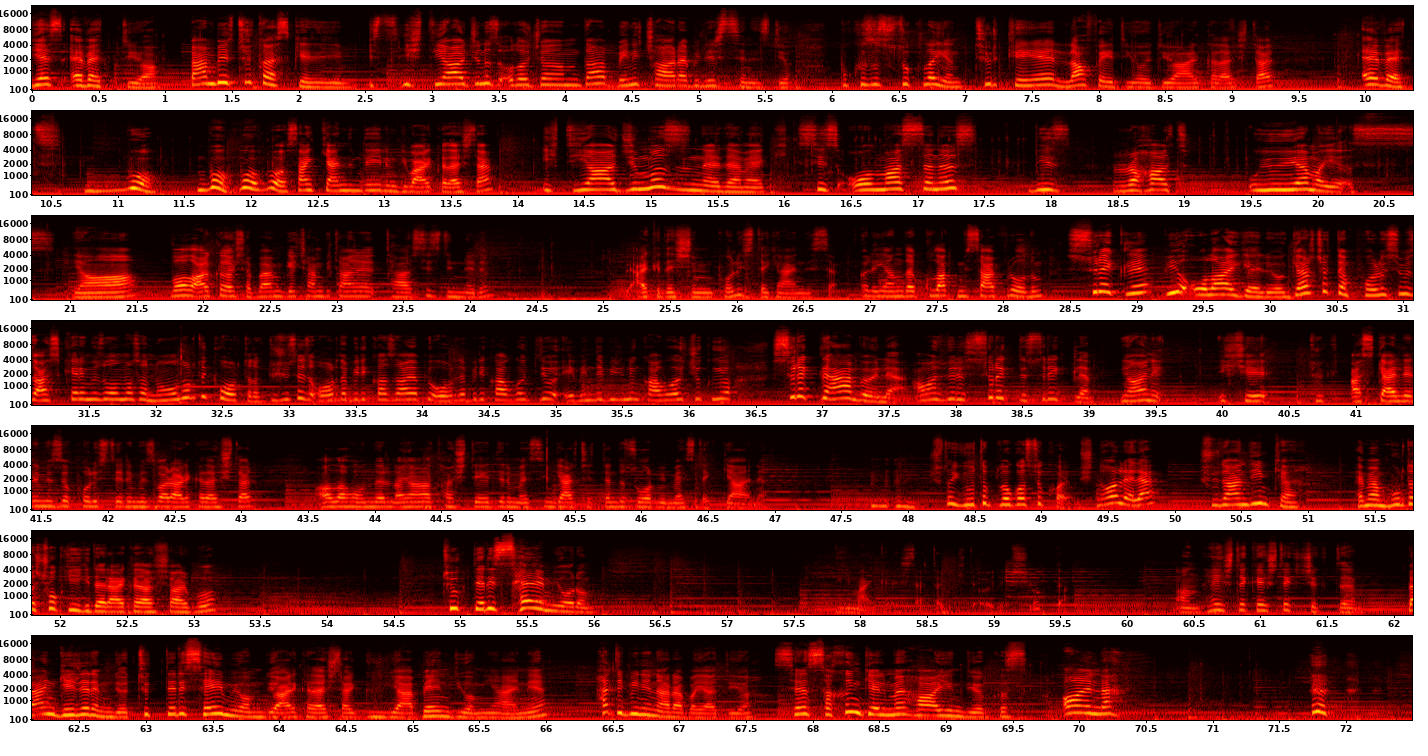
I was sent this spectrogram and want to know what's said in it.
Yes evet diyor. Ben bir Türk askeriyim. İhtiyacınız olacağında beni çağırabilirsiniz diyor. Bu kızı tutuklayın. Türkiye'ye laf ediyor diyor arkadaşlar. Evet. Bu. Bu bu bu. Sen kendim değilim gibi arkadaşlar. İhtiyacımız ne demek? Siz olmazsanız biz rahat uyuyamayız. Ya vallahi arkadaşlar ben geçen bir tane telsiz dinledim. Bir arkadaşım polis de kendisi. Öyle yanında kulak misafir oldum. Sürekli bir olay geliyor. Gerçekten polisimiz, askerimiz olmasa ne olurdu ki ortalık? Düşünsenize orada biri kaza yapıyor, orada biri kavga ediyor, evinde birinin kavga çıkıyor. Sürekli ha böyle. Ama böyle sürekli sürekli. Yani işi Türk askerlerimiz ve polislerimiz var arkadaşlar. Allah onların ayağına taş değdirmesin. Gerçekten de zor bir meslek yani. Şurada YouTube logosu koymuş. Ne oluyor lan? Şuradan diyeyim ki. Hemen burada çok iyi gider arkadaşlar bu. Türkleri sevmiyorum. Diyeyim arkadaşlar tabii ki de öyle bir şey yok da. Lan hashtag hashtag çıktı. Ben gelirim diyor. Türkleri sevmiyorum diyor arkadaşlar güya. Ben diyorum yani. Hadi binin arabaya diyor. Sen sakın gelme hain diyor kız. Aynen.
